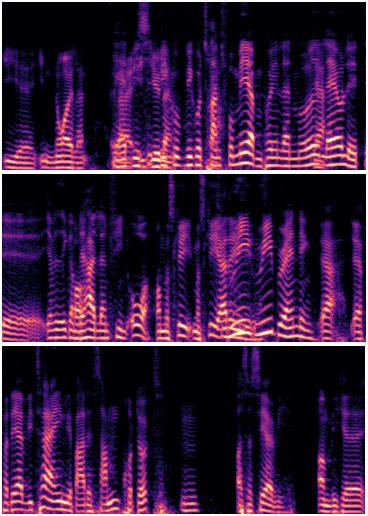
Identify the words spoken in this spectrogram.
i, øh, i Nordjylland. Ja, at vi, vi, kunne, vi kunne transformere dem på en eller anden måde, Ja. lave lidt, øh, jeg ved ikke om Og- det har et eller andet fint ord. Og måske, måske er det re- rebranding. Ja, ja, for det er, vi tager egentlig bare det samme produkt, Mhm. Og så ser vi, om vi kan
